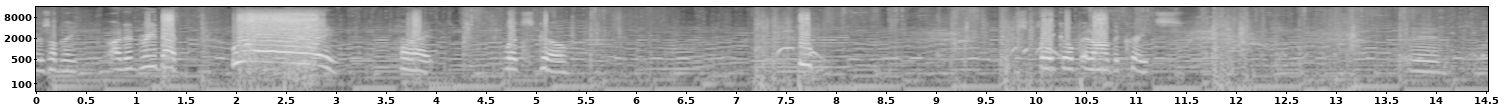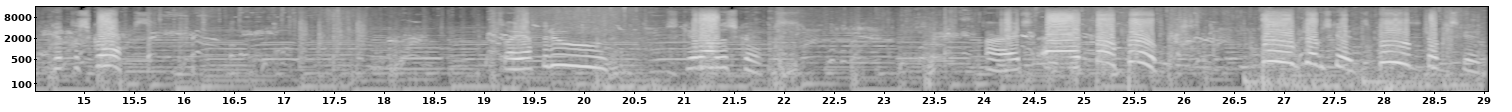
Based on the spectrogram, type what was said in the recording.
or something. I didn't read that. Way! Alright. Let's go. Boop. Just break open all the crates. And get the scraps. That's all you have to do. Just get all the scraps. Alright, and boom, boom! Boom, jump skins! Boom, jump skins!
